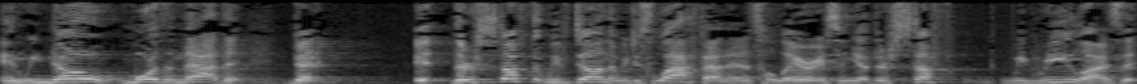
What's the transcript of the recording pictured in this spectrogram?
And we know more than that, that, that it, there's stuff that we've done that we just laugh at and it's hilarious, and yet there's stuff we realize that,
